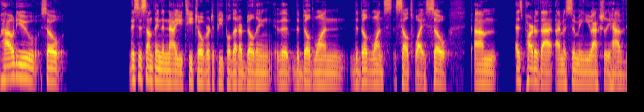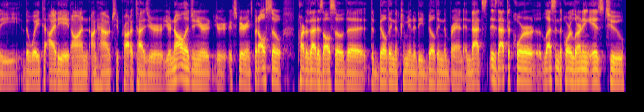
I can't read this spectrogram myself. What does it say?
How do you, so this is something that now you teach over to people that are building the, the build one, the build once, sell twice. So, um, as part of that, I'm assuming you actually have the the way to ideate on on how to productize your your knowledge and your your experience, but also part of that is also the the building the community, building the brand, and that's is that the core lesson, the core learning is to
